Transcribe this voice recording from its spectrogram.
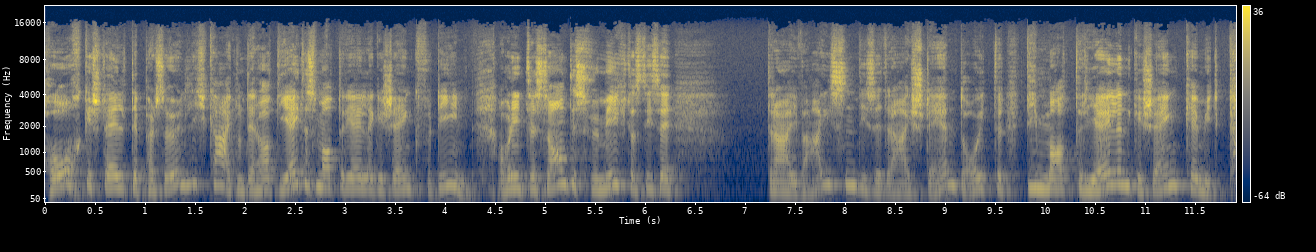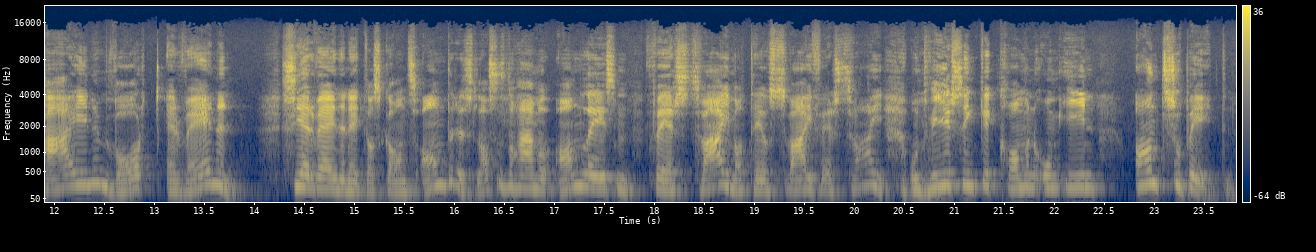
hochgestellte Persönlichkeit und er hat jedes materielle Geschenk verdient. Aber interessant ist für mich, dass diese drei Weisen, diese drei Sterndeuter, die materiellen Geschenke mit keinem Wort erwähnen. Sie erwähnen etwas ganz anderes. Lass uns noch einmal anlesen, Vers 2, Matthäus 2, Vers 2. Und wir sind gekommen, um ihn anzubeten.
